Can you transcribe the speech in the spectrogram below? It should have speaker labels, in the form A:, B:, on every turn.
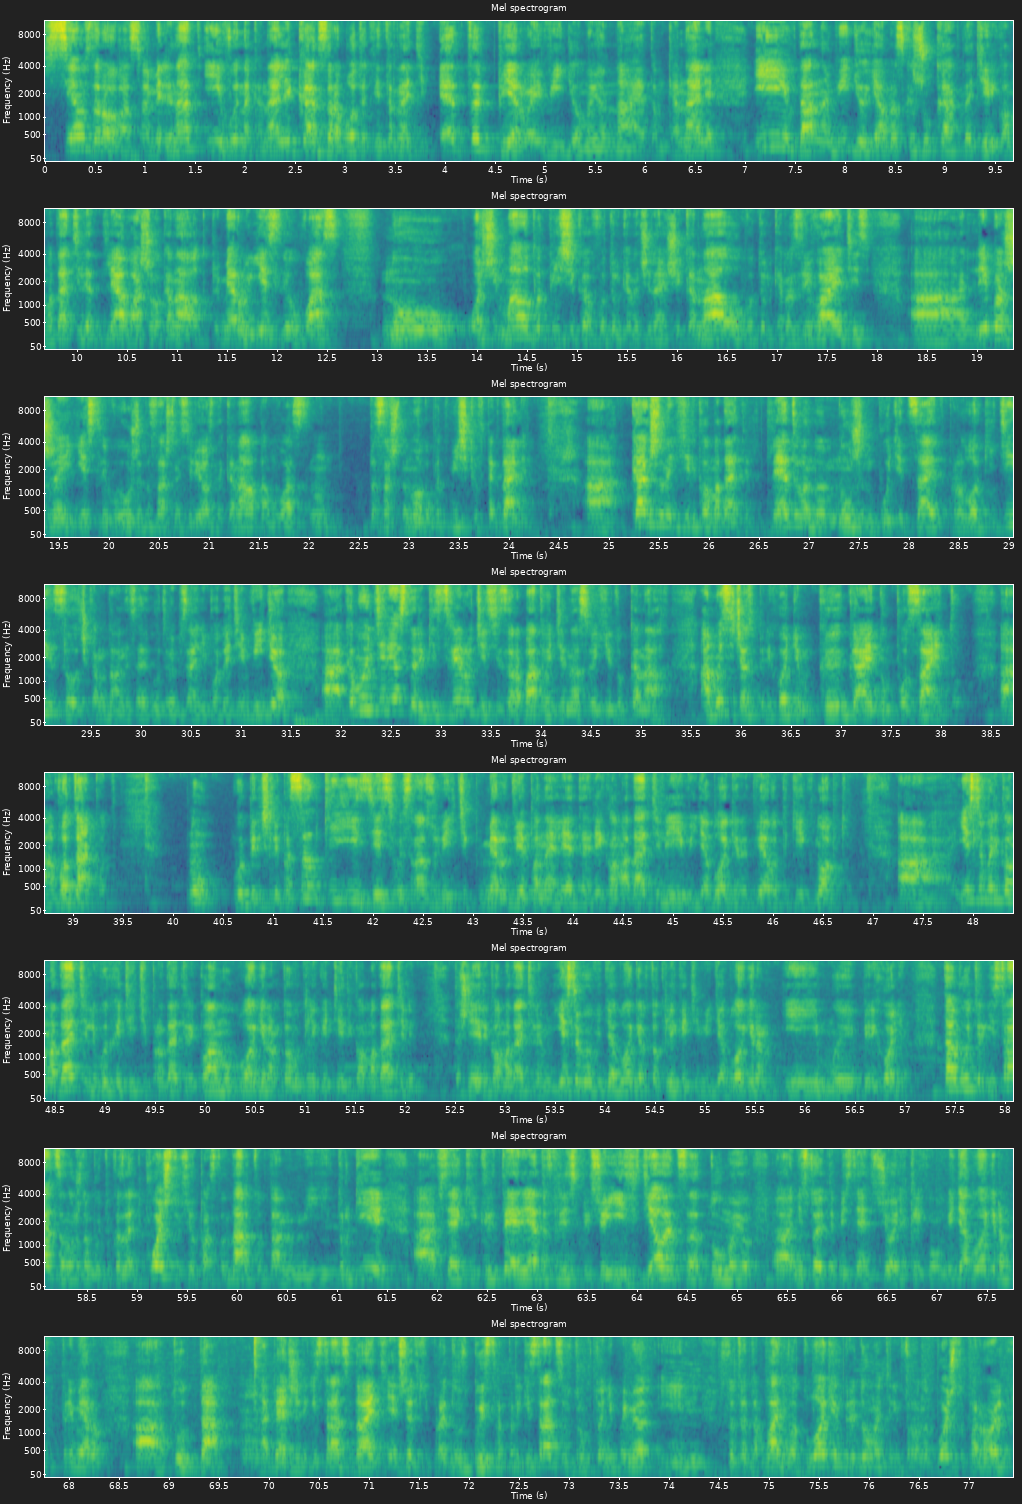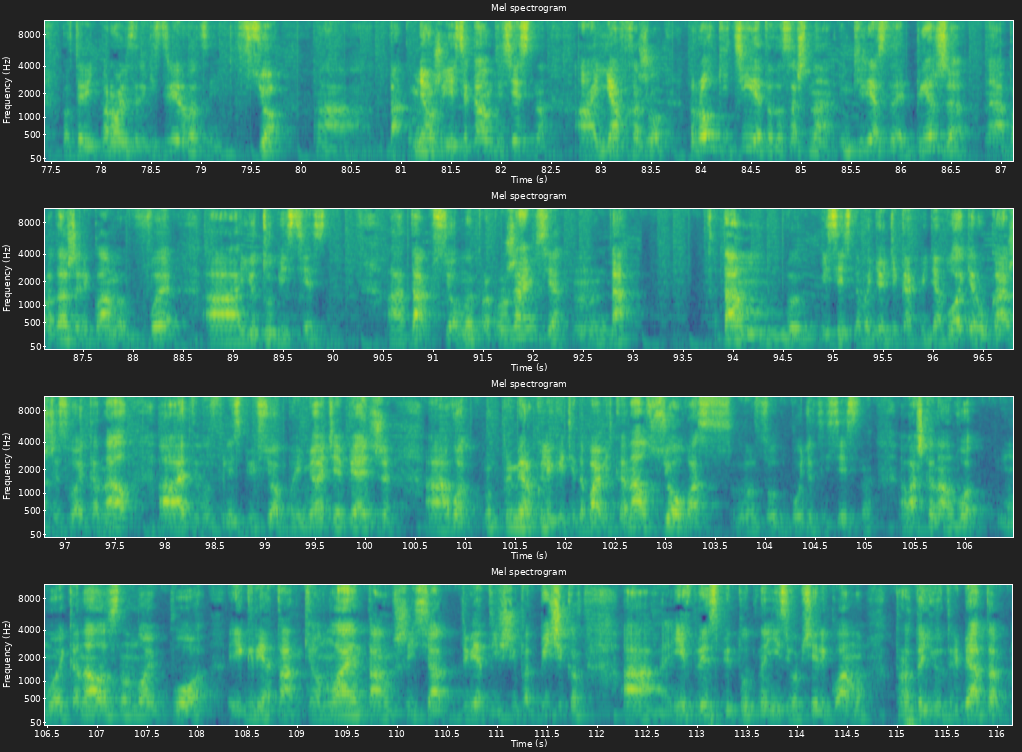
A: Всем здорово, с вами Ренат и вы на канале Как заработать в интернете. Это первое видео мое на этом канале и в данном видео я вам расскажу как найти рекламодателя для вашего канала. К примеру, если у вас, ну, очень мало подписчиков, вы только начинающий канал, вы только развиваетесь, а, либо же если вы уже достаточно серьезный канал, там у вас, ну, достаточно много подписчиков и так далее. А, как же найти рекламодателя? Для этого нам нужен будет сайт Prolog.it, ссылочка на данный сайт будет в описании под этим видео. А, кому интересно, регистрируйтесь и зарабатывайте на своих YouTube каналах. А мы сейчас переходим к гайду по сайту. А, вот так вот. Ну, вы перешли по ссылке, и здесь вы сразу видите, к примеру, две панели. Это рекламодатели и видеоблогеры. Две вот такие кнопки. А, если вы рекламодатель, вы хотите продать рекламу блогерам, то вы кликаете рекламодатели, точнее рекламодателям. Если вы видеоблогер, то кликайте видеоблогерам, и мы переходим. Там будет регистрация, нужно будет указать почту, все по стандарту, там и другие а, всякие критерии. Это, в принципе, все easy делается, думаю, а, не стоит объяснять. Все, я кликнул видеоблогерам, к примеру. А, тут, да, опять же, регистрация. Давайте я все-таки пройдусь быстро по регистрации, вдруг кто не поймет, или что-то в этом плане. Вот логин придумать, электронную почту, пароль, повторить пароль, зарегистрироваться и все. А, так, у меня уже есть аккаунт, естественно, а я вхожу. Roll.kt это достаточно интересная биржа а, продажи рекламы в а, YouTube, естественно. А, так, все, мы прогружаемся. М да, там вы, естественно, войдете как видеоблогер, укажете свой канал, а, вы, в принципе, все поймете, опять же. А, вот, ну, к примеру, кликайте «Добавить канал», все, у вас э, тут будет, естественно, ваш канал. Вот мой канал основной по игре «Танки онлайн», там 62 тысячи подписчиков, а, и, в принципе, тут на Изи вообще рекламу продают ребята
